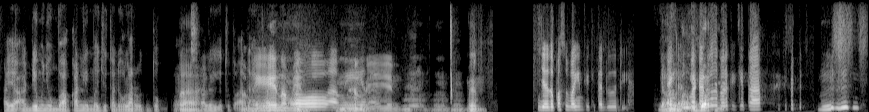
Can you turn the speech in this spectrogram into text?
kayak Adi menyumbangkan 5 juta dolar untuk eh, Nah, Australia gitu tuh ada Amin, amin. Oh, Hmm. amin. Amin. Hmm, hmm, hmm, hmm. men. Jangan lupa sumbangin ke kita dulu, Di. Eh, Jangan ke lupa mereka dulu baru ke kita.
